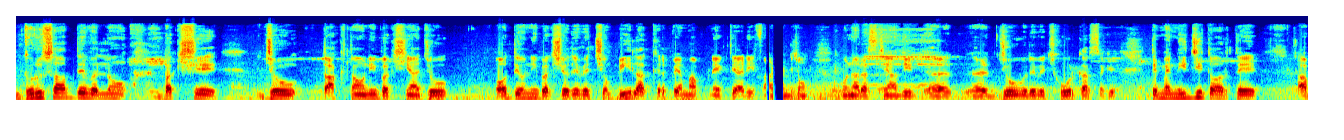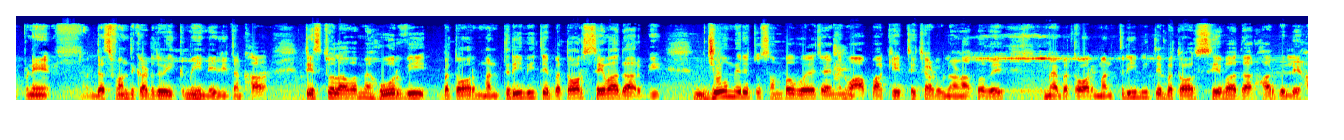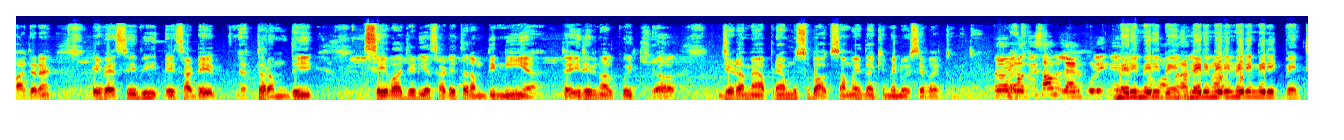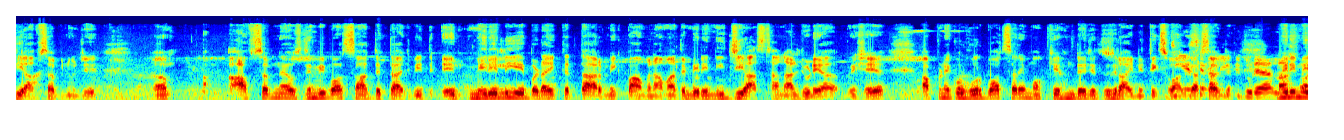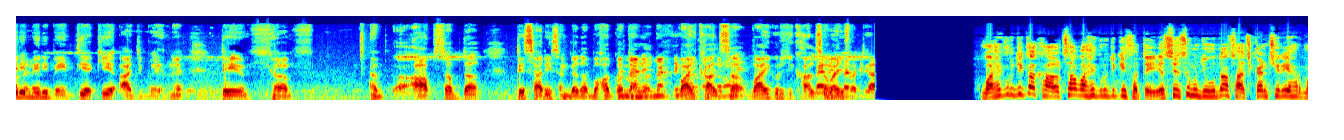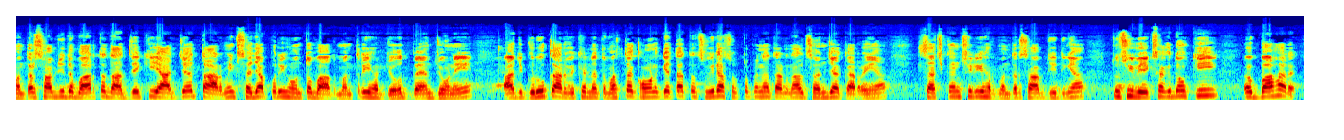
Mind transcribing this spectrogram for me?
ਗੁਰੂ ਸਾਹਿਬ ਦੇ ਵੱਲੋਂ ਬਖਸ਼ੇ ਜੋ ਤਾਕਤਾਂ ਉਹਨੀ ਬਖਸ਼ੀਆਂ ਜੋ ਅਹੁਦੇ ਉਹਨੀ ਬਖਸ਼ੇ, ਉਹਦੇ ਵਿੱਚੋਂ 20 ਲੱਖ ਰੁਪਏ ਮੈਂ ਆਪਣੇ ਇਖਤਿਆਰੀ ਫੰਡ ਚੋਂ ਉਹਨਾਂ ਰਸਤਿਆਂ ਦੀ ਜੋ ਉਹਦੇ ਵਿੱਚ ਹੋਰ ਕਰ ਸਕੇ। ਤੇ ਮੈਂ ਨਿੱਜੀ ਤੌਰ ਤੇ ਆਪਣੇ ਦਸਵੰਧ ਕੱਢ ਦਿਓ ਇੱਕ ਮਹੀਨੇ ਦੀ ਤਨਖਾਹ। ਤੇ ਇਸ ਤੋਂ ਇਲਾਵਾ ਮੈਂ ਹੋਰ ਵੀ ਬਤੌਰ ਮੰਤਰੀ ਵੀ ਤੇ ਬਤੌਰ ਸੇਵਾਦਾਰ ਵੀ, ਜੋ ਮੇਰੇ ਤੋਂ ਸੰਭਵ ਹੋਇਆ, ਚਾਹੇ ਮੈਨੂੰ ਆਪ ਆ ਕੇ ਇੱਥੇ ਝਾੜੂ ਲਾਣਾ ਪਵੇ, ਮੈਂ ਬਤੌਰ ਮੰਤਰੀ ਵੀ ਤੇ ਬਤੌਰ ਸੇਵਾਦਾਰ ਹਰ ਵੇਲੇ ਹਾਜ਼ਰ ਹਾਂ। ਇਹ ਵੈਸੇ ਵੀ ਇਹ ਸਾਡੇ ਧਰਮ ਦੀ ਸੇਵਾ ਜਿਹੜੀ ਹੈ ਸਾਡੇ ਧਰਮ ਦੀ ਨੀਂਹ ਹੈ ਤੇ ਇਹਦੇ ਨਾਲ ਕੋਈ ਜਿਹੜਾ ਮੈਂ ਆਪਣੇ ਆਪ ਨੂੰ ਸੁਭਾਗ ਸਮਝਦਾ ਕਿ ਮੈਨੂੰ ਇਹ ਸੇਵਾ ਇੱਥੋਂ ਮਿਲੀ ਮੋਦੀ ਸਾਹਿਬ ਲੈਂਡ ਪੁਲਿੰਗ ਮੇਰੀ ਮੇਰੀ ਬੇਨਤੀ ਮੇਰੀ ਮੇਰੀ ਮੇਰੀ ਮੇਰੀ ਇੱਕ ਬੇਨਤੀ ਆਪ ਸਭ ਨੂੰ ਜੀ। ਆਪ ਸਭ ਨੇ ਉਸ ਦਿਨ ਵੀ ਬਹੁਤ ਸਾਥ ਦਿੱਤਾ ਅੱਜ ਵੀ। ਇਹ ਮੇਰੇ ਲਈ ਇਹ ਬੜਾ ਇੱਕ ਧਾਰਮਿਕ ਭਾਵਨਾਵਾਂ ਤੇ ਮੇਰੀ ਨਿੱਜੀ ਆਸਥਾ ਨਾਲ ਜੁੜਿਆ ਵਿਸ਼ੇ ਹੈ। ਆਪਣੇ ਕੋਲ ਹੋਰ ਬਹੁਤ ਸਾਰੇ ਮੌਕੇ ਹੁੰਦੇ ਜੇ ਤੁਸੀਂ ਰਾਜਨੀਤਿਕ ਸਵਾਲ ਕਰ ਸਕਦੇ। ਮੇਰੀ ਮੇਰੀ ਮੇਰੀ ਬੇਨਤੀ ਹੈ ਕਿ ਅੱਜ ਬਹਿਨ ਤੇ ਆਪ ਸਭ ਦਾ ਤੇ ਸਾਰੀ ਸੰਗਤ ਦਾ ਬਹੁਤ ਬਹੁਤ ਧੰਨਵਾਦ ਦੀ ਵਾਹਿ ਗੱਲ ਖਾਲਸਾ? ਵਾਹਿਗੁਰੂ ਜੀ ਖਾਲਸਾ ਵਾਹਿ ਫਤਿਹ ਵਾਹਿਗੁਰੂ ਜੀ ਕਾ ਖਾਲਸਾ ਵਾਹਿਗੁਰੂ ਜੀ ਕੀ ਫਤਿਹ। ਅਸੀਂ ਇਸ ਮੌਜੂਦ ਹਾਂ ਸੱਚਖੰਡ ਸ੍ਰੀ ਹਰਮੰਦਰ ਸਾਹਿਬ ਜੀ ਦੇ ਬਾਹਰ ਤਾਂ ਦੱਸ ਕਿ ਅੱਜ ਧਾਰਮਿਕ ਸਜ਼ਾ ਪੂਰੀ ਹੋਣ ਤੋਂ ਬਾਅਦ ਮੰਤਰੀ ਹਰਜੋਤ ਬੈਂਸ ਜੋ ਨੇ ਅੱਜ ਗੁਰੂ ਘਰ ਵਿਖੇ ਨਤਮਸਤਕ ਹੋਣਗੇ। ਤਾਂ ਤਸਵੀਰਾਂ ਸਭ ਤੋਂ ਪਹਿਲਾਂ ਤੁਹਾਡੇ ਨਾਲ ਸਾਂਝਾ ਕਰ ਰਹੇ ਹਾਂ ਸੱਚਖੰਡ ਸ੍ਰੀ ਹਰਮੰਦਰ ਸਾਹਿਬ ਜੀ ਦੀਆਂ। ਤੁਸੀਂ ਵੇਖ ਸਕਦੇ ਹੋ ਕਿ ਬਾਹਰ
